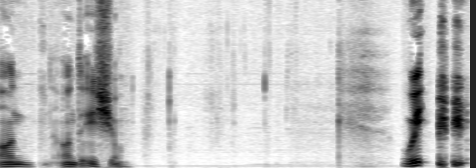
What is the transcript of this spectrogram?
on on the issue. we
